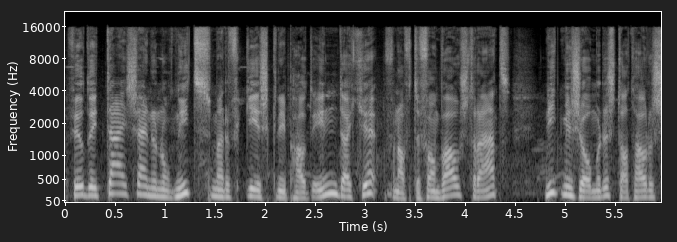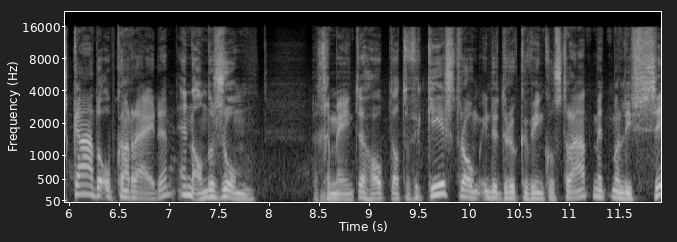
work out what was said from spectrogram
Veel details zijn er nog niet, maar de verkeersknip houdt in dat je vanaf de Van Wouwstraat niet meer zomaar de stadhouderskade op kan rijden en andersom. De gemeente hoopt dat de verkeersstroom in de drukke winkelstraat met maar liefst 70%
